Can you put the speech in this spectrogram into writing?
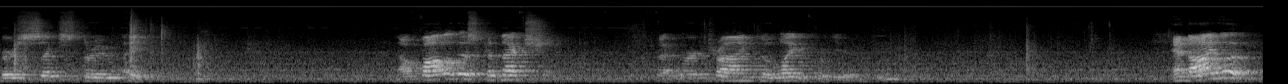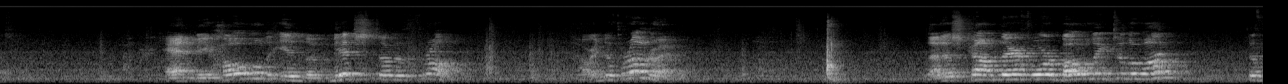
verse 6 through 8. Now follow this connection that we're trying to lay for you. And I looked, and behold, in the midst of the throne, we're in the throne room, Let us come therefore boldly to the what? The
